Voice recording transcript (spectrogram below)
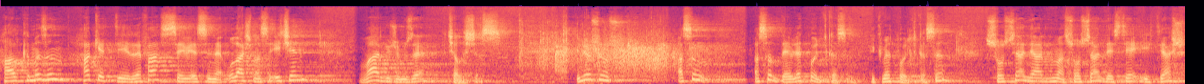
Halkımızın hak ettiği refah seviyesine ulaşması için var gücümüze çalışacağız. Biliyorsunuz asıl asıl devlet politikası, hükümet politikası sosyal yardıma, sosyal desteğe ihtiyaç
